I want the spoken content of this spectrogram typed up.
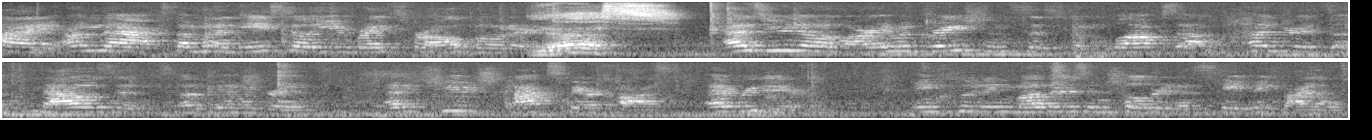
Hi, I'm Max. I'm an ACLU Rights for All voter. Yes. As you know, our immigration system locks up hundreds of thousands of immigrants at a huge taxpayer cost every year, including mothers and children escaping violence.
